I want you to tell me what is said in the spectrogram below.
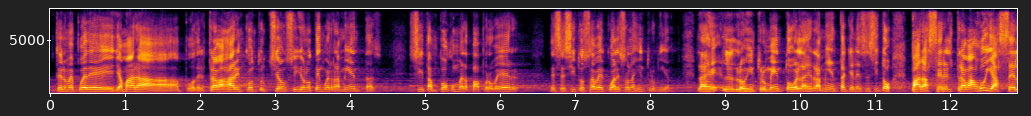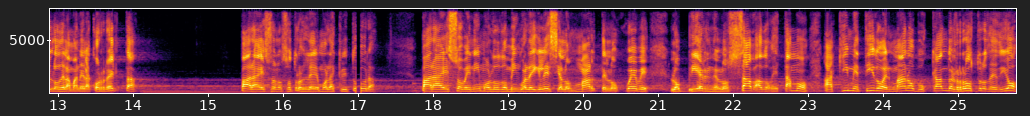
Usted no me puede llamar a poder trabajar en construcción si yo no tengo herramientas, si tampoco me las va a proveer. Necesito saber cuáles son los instrumentos o las herramientas que necesito para hacer el trabajo y hacerlo de la manera correcta. Para eso nosotros leemos la escritura. Para eso venimos los domingos a la iglesia, los martes, los jueves, los viernes, los sábados. Estamos aquí metidos, hermanos, buscando el rostro de Dios,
